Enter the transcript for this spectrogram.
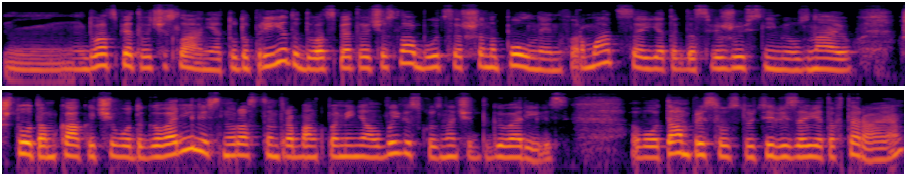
25 числа они оттуда приедут, 25 числа будет совершенно полная информация, я тогда свяжусь с ними, узнаю, что там, как и чего договорились, но раз Центробанк поменял вывеску, значит договорились. Вот, там присутствует Елизавета II,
